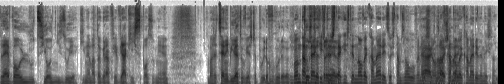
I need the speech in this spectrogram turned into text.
rewolucjonizuje kinematografię w jakiś sposób, nie wiem. Chyba, że ceny biletów jeszcze pójdą w górę. Bo on tam te jakieś, też te jakieś te nowe kamery, coś tam znowu wymyśli. Tak, on nowe zawsze kamery. nowe kamery wymyśla. Yy,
